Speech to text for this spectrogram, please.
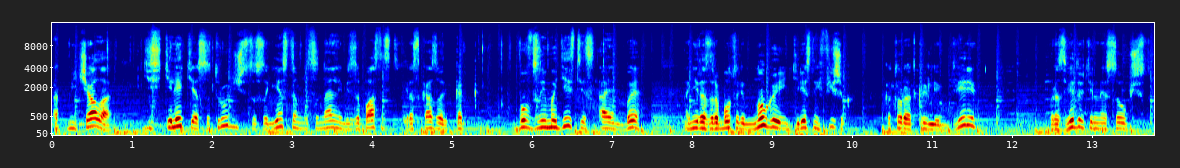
отмечала десятилетия сотрудничества с Агентством национальной безопасности и рассказывали, как во взаимодействии с АНБ они разработали много интересных фишек, которые открыли им двери в разведывательное сообщество.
